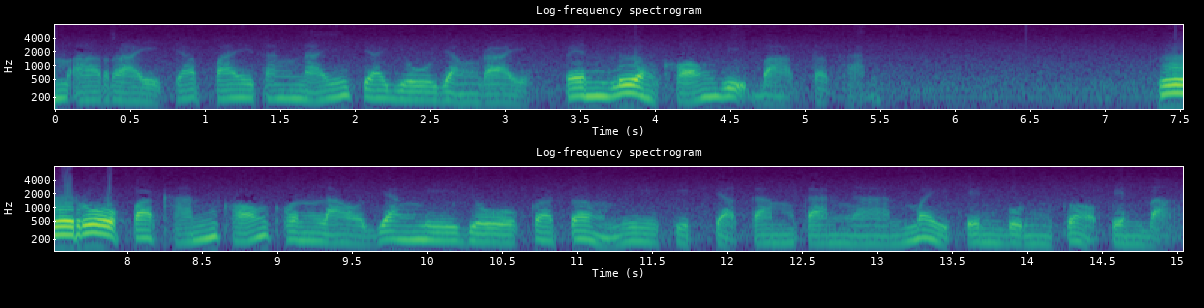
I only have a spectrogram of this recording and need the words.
ำอะไรจะไปทางไหนจะอยู่อย่างไร เป็นเรื่องของวิบากกระขัน คือรูปประขันของคนเรายังมีอยู่ก็ต้องมีกิจกรรมการงานไม่เป็นบุญก็เป็นบาป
